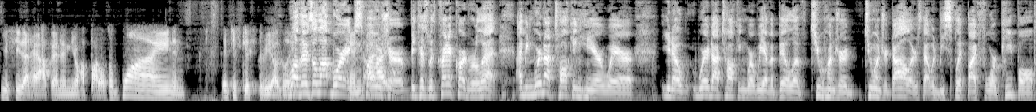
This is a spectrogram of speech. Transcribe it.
you see that happen and you'll have bottles of wine and it just gets to be ugly. Well, there's a lot more exposure I, because with credit card roulette, I mean, we're not talking here where, you know, we're not talking where we have a bill of 200 $200 that would be split by four people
